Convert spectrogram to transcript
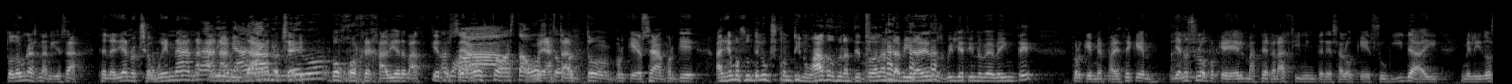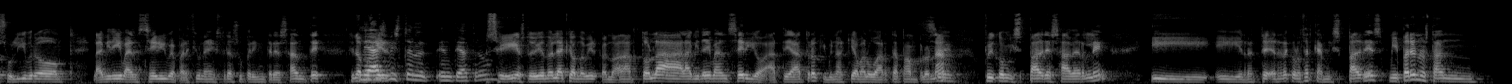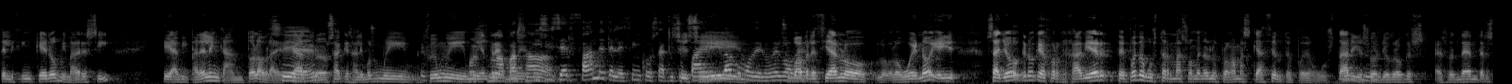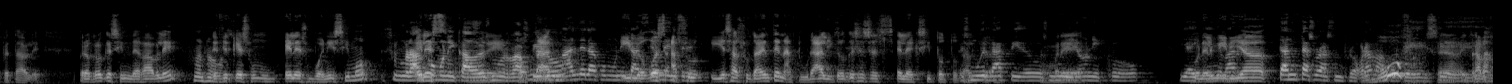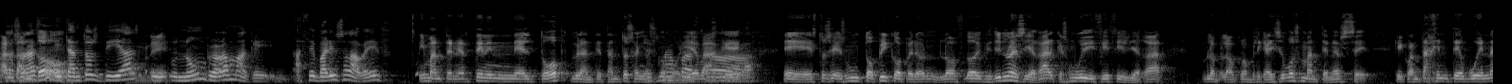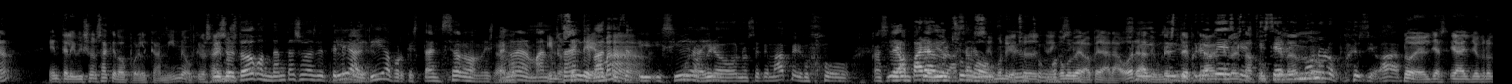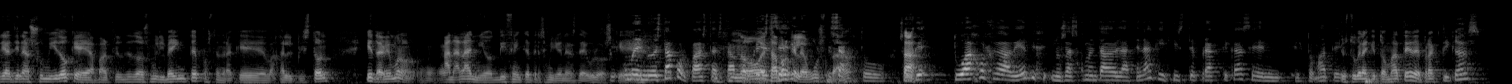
todas unas navidades. O sea, cenaría Nochebuena, Navidad, Navidad, Noche, con Jorge Javier Vázquez. Hasta o sea, agosto, hasta hombre, agosto. hasta todo, porque, o sea, porque haríamos un deluxe continuado durante todas las navidades 2019-20, porque me parece que, ya no solo porque él me hace gracia y me interesa lo que es su vida, y, y me he leído su libro La vida iba en serio y me pareció una historia súper interesante, ¿Le porque... has visto en, el- en teatro? Sí, estoy viéndole aquí cuando, cuando adaptó la, la vida iba en serio a teatro, que vino aquí a Baluarte a Pamplona. Sí. Fui con mis padres a verle y, y re- de reconocer que a mis padres, mi padre no es tan telecinquero, mi madre sí. eh, a mi padre le encantó la obra de Sí, teatro, ¿eh? o sea que salimos muy, fui muy, muy, Pues entre- una muy-. Y sin ser fan de Telecinco, o sea, que tu Sí, padre sí, iba como de nuevo. supo apreciar lo, lo- lo bueno. Y, o sea, yo creo que Jorge Javier te puede gustar más o menos los programas que hace, no te pueden gustar, y eso yo creo que es absolutamente respetable. Pero creo que es innegable Bueno. decir que es un, él es buenísimo. Es un gran Él comunicador, es muy hombre, rápido. total. Normal de la Y comunicación luego es, entre- y es absolutamente natural, y creo que ese es el éxito total. Es muy rápido, es muy Hombre, irónico. Y hay Con que él me llevar iría- tantas horas un programa. Uf, porque es o sea, que- y trabajar Tantas horas tanto. y tantos días Hombre. y no un programa que hace varios a la vez. y mantenerte en el top durante tantos años Es como lleva. Que, eh, esto es, es un tópico, pero lo, lo difícil no es llegar, que es muy difícil llegar. Lo, lo complicadísimo es mantenerse. Que cuánta gente buena en televisión se ha quedado por el camino. Que Y sobre todo con tantas horas de tele Hombre. al día, porque está en Sálvame, está Claro. en el hermano, Y no está se en el debate quema. está- y, y sigue Bueno, ahí. pero no sé qué más, pero Casi le le ha han parado el chungo. Sí, bueno, y Sí, eso un tiene que volver sí. a operar ahora, Sí, de un step creo que, que, no es está que ese ritmo no lo puedes llevar. No, él ya, yo creo que ya tiene asumido que a partir de 2020 pues tendrá que bajar el pistón. Y también, bueno, gana al año, dicen que 3 millones de euros. que... Hombre, no está por pasta, está No, porque está ese- porque le gusta. Exacto. O sea- Porque tú a Jorge Javier nos has comentado en la cena que hiciste prácticas en el tomate. Yo estuve en aquí Tomate de prácticas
